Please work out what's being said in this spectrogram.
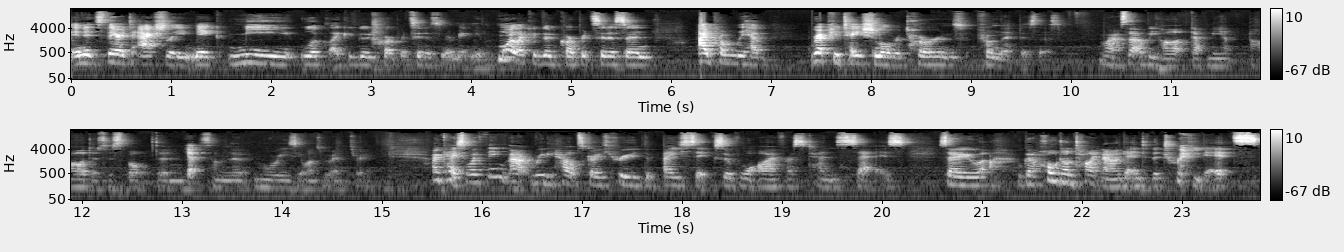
and it's there to actually make me look like a good corporate citizen or make me look more like a good corporate citizen. I probably have reputational returns from that business. Wow, so that would be hard, definitely harder to spot than Yep. some of the more easier ones we went through. Okay, so I think that really helps go through the basics of what IFRS 10 says. So uh, we're going to hold on tight now and get into the tricky bits.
